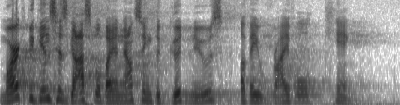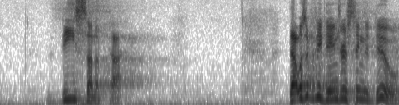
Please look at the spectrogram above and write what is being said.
Mark begins his gospel by announcing the good news of a rival king, the Son of God. That was a pretty dangerous thing to do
